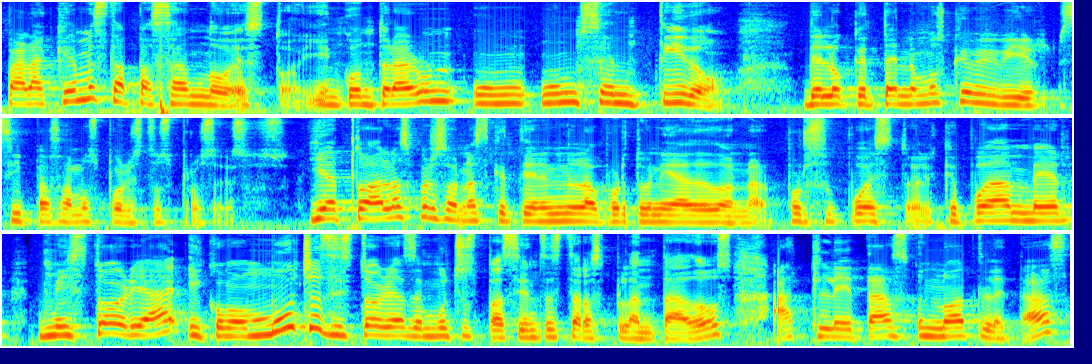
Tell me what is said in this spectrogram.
¿para qué me está pasando esto? Y encontrar un, un, un sentido de lo que tenemos que vivir si pasamos por estos procesos. Y a todas las personas que tienen la oportunidad de donar, por supuesto, el que puedan ver mi historia y como muchas historias de muchos pacientes trasplantados, atletas, no atletas,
